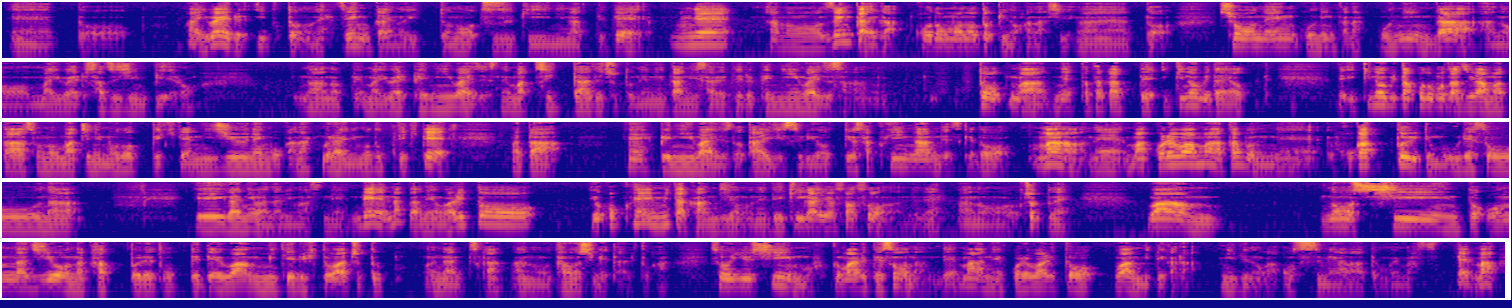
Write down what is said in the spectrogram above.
えー、っと、まあ、いわゆるイットのね、前回のイットの続きになってて、で、あの、前回が子供の時の話、え、っと、少年5人かな ?5 人が、あの、まあ、いわゆる殺人ピエロ。まあの、まあ、いわゆるペニーワイズですね。まあ、ツイッターでちょっとね、ネタにされてるペニーワイズさんと、まあね、戦って生き延びたよって。で、生き延びた子供たちがまたその街に戻ってきて、20年後かなぐらいに戻ってきて、また、ね、ペニーワイズと対峙するよっていう作品なんですけど、まあね、まあこれはまあ多分ね、他といても売れそうな映画にはなりますね。で、なんかね、割と予告編見た感じでもね、出来が良さそうなんでね、あの、ちょっとね、ワンのシーンと同じようなカットで撮ってて、ワン見てる人はちょっと、なんですか、あの、楽しめたりとか、そういうシーンも含まれてそうなんで、まあね、これ割とワン見てから見るのがおすすめかなと思います。で、まあ、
